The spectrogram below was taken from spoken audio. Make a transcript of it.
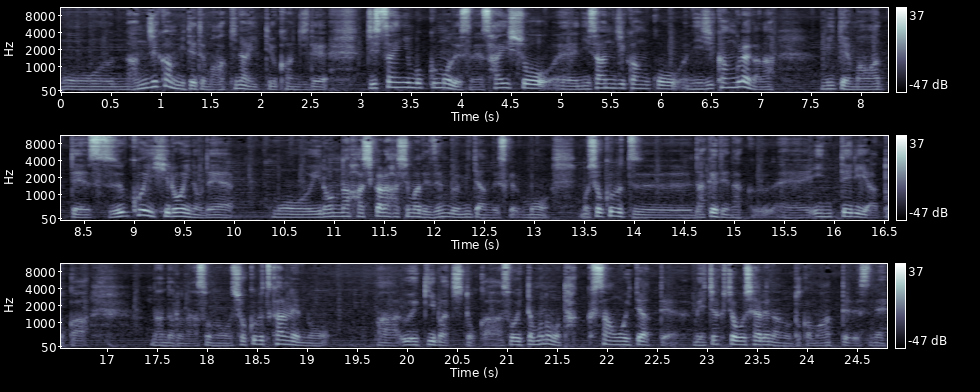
もう何時間見てても飽きないっていう感じで、実際に僕もですね、最初、え2、3時間こう、2時間ぐらいかな、見て回って、すごい広いので、もういろんな端から端まで全部見たんですけども、もう植物だけでなく、えインテリアとか、なんだろうな、その植物関連のまあ、植木鉢とかそういったものもたくさん置いてあってめちゃくちゃおしゃれなのとかもあってですね。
